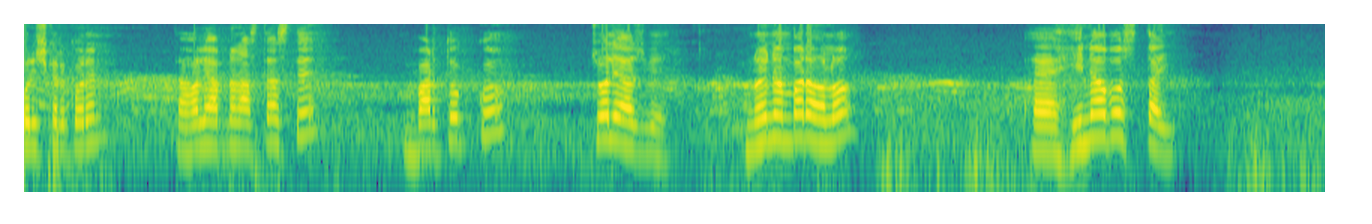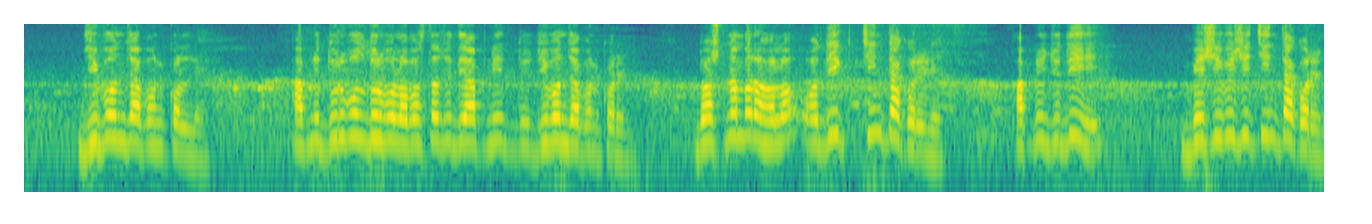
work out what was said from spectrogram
পরিষ্কার করেন, তাহলে আপনার আস্তে আস্তে বার্ধক্য চলে আসবে। নয় নম্বরে হলো হীনাবস্থায় জীবনযাপন করলে। আপনি দুর্বল দুর্বল অবস্থা যদি আপনি জীবনযাপন করেন। দশ নম্বর হলো, অধিক চিন্তা করিলে। আপনি যদি বেশি বেশি চিন্তা করেন,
